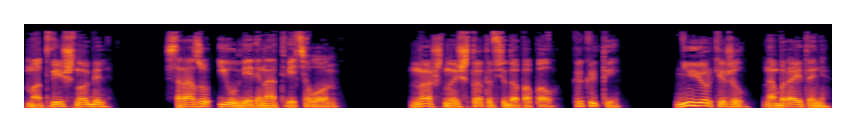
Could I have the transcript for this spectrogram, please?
«Матвей Шнобель», — сразу и уверенно ответил он. «Наш, но из Штатов сюда попал, как и ты. В Нью-Йорке жил, на Брайтоне».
